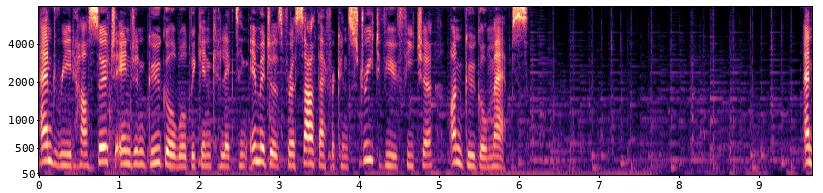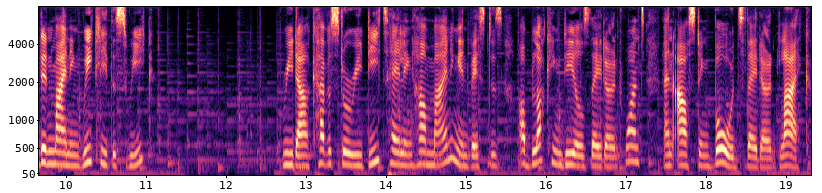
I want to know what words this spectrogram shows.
And read how search engine Google will begin collecting images for a South African Street View feature on Google Maps. And in Mining Weekly this week, Read our cover story detailing how mining investors are blocking deals they don't want and ousting boards they don't like.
